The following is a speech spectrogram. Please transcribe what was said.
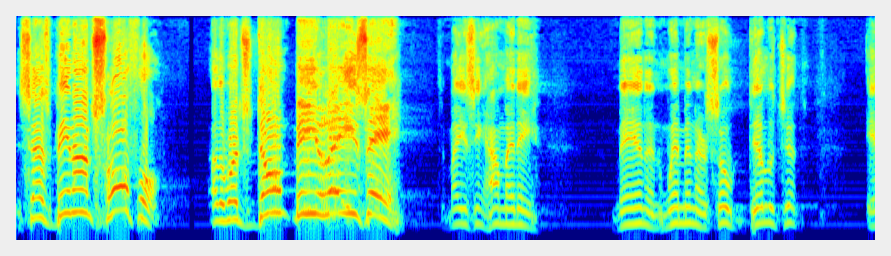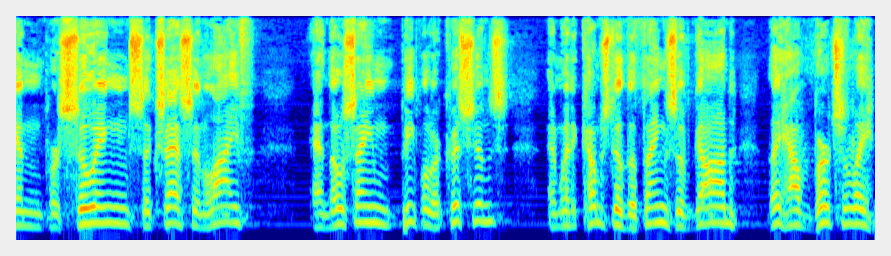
it says, Be not slothful. In other words, don't be lazy. Amazing how many men and women are so diligent in pursuing success in life, and those same people are Christians, and when it comes to the things of God, they have virtually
